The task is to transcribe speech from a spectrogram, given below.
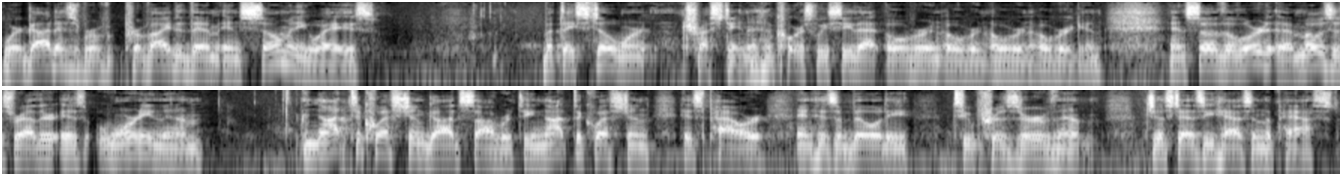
where God has provided them in so many ways, but they still weren't trusting. And of course, we see that over and over and over and over again. And so the Lord, uh, Moses rather, is warning them not to question God's sovereignty, not to question his power and his ability to preserve them, just as he has in the past.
